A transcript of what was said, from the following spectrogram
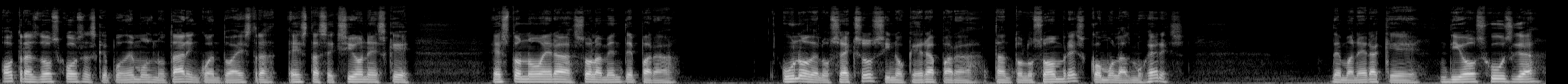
Otras dos cosas que podemos notar en cuanto a esta, esta sección es que esto no era solamente para uno de los sexos, sino que era para tanto los hombres como las mujeres. De manera que Dios juzga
